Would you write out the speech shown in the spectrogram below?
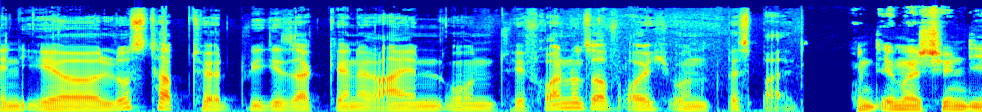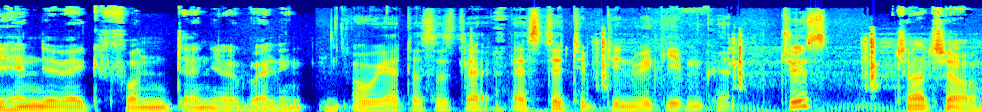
Wenn ihr Lust habt, hört wie gesagt gerne rein und wir freuen uns auf euch und bis bald. Und immer schön die Hände weg von Daniel Wellington. Oh ja, das ist der beste Tipp, den wir geben können. Tschüss. Ciao, ciao.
